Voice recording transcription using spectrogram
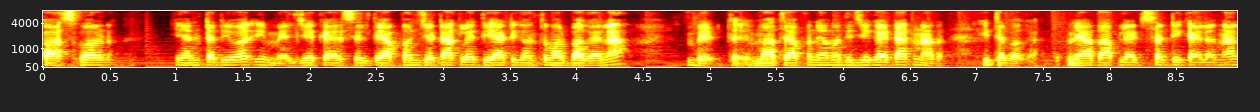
password enter your email जे काय असेल ते आपण जे टाकलंय ते या ठिकाणी तुम्हाला बघायला भेटतंय. मग आता आपण यामध्ये जे काय टाकणार इथे बघा. आणि आता आपल्यासाठी काय लागणार?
